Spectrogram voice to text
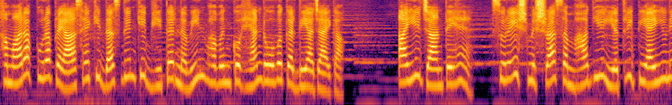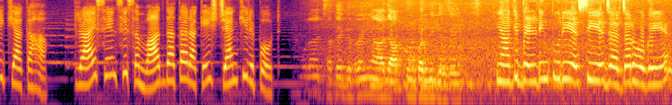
हमारा पूरा प्रयास है कि 10 दिन के भीतर नवीन भवन को हैंड ओवर कर दिया जाएगा। आइए जानते हैं सुरेश मिश्रा संभागीय यत्री पीआईयू ने क्या कहा? रायसेन से संवाददाता राकेश जैन की रिपोर्ट। छतें गिर रही हैं आज आपके ऊपर भी गिर गई। यहाँ की बिल्डिंग पूरी ऐसी है जर्जर हो गई है।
